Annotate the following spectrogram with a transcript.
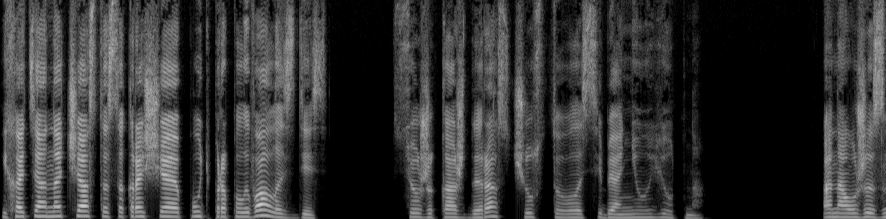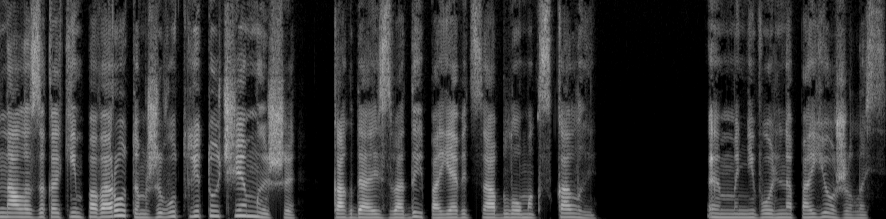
И хотя она часто, сокращая путь, проплывала здесь, все же каждый раз чувствовала себя неуютно. Она уже знала, за каким поворотом живут летучие мыши, когда из воды появится обломок скалы. Эмма невольно поежилась.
